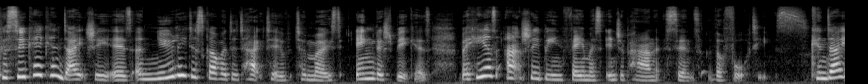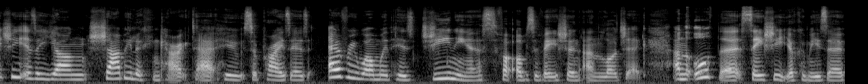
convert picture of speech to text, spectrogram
Kosuke Kindaichi is a newly discovered detective to most English speakers, but he has actually been famous in Japan since the 40s. Kindaichi is a young, shabby looking character who surprises everyone with his genius for observation and logic, and the author, Seishi Yokomizo,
